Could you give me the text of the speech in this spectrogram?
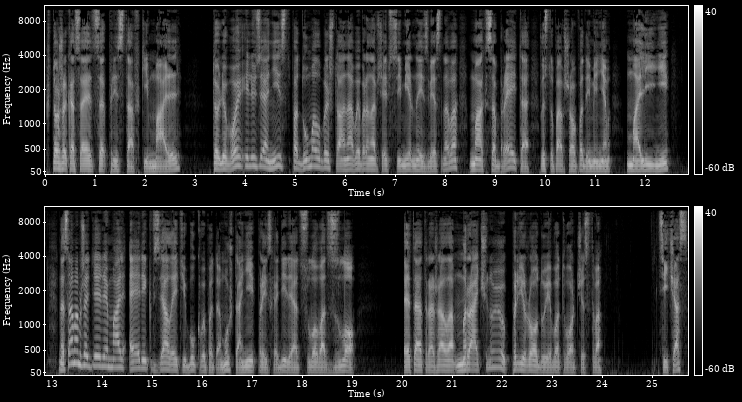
Что же касается приставки «маль», то любой иллюзионист подумал бы, что она выбрана в честь всемирно известного Макса Брейта, выступавшего под именем Малини – На самом же деле Маль Эрик взял эти буквы потому, что они происходили от слова «зло». Это отражало мрачную природу его творчества. Сейчас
